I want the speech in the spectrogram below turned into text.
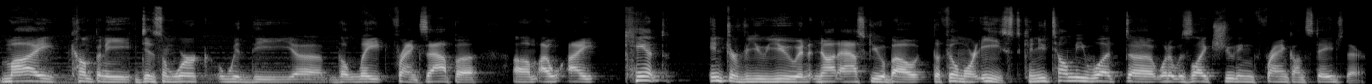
my company did some work with the uh, the late Frank Zappa. Um, I, I can't interview you and not ask you about the Fillmore East. Can you tell me what uh, what it was like shooting Frank on stage there?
